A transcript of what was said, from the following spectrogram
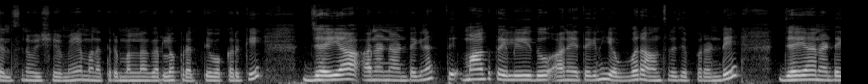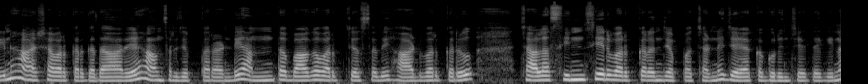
తెలిసిన విషయమే మన తిరుమల నగర్లో ప్రతి ఒక్కరికి జయ అని అంటే గిన మాకు తెలియదు అని అయితే గిన ఎవ్వరు ఆన్సర్ చెప్పారండి. జయ అని అంటే గిన ఆశా వర్కర్ కదా అనే ఆన్సర్ చెప్తారండి. అంత బాగా వర్క్ చేస్తుంది హార్డ్ వర్కరు చాలా సిన్సియర్ వర్కర్ అని చెప్పొచ్చండి జయక్క గురించి అయితే గిన.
